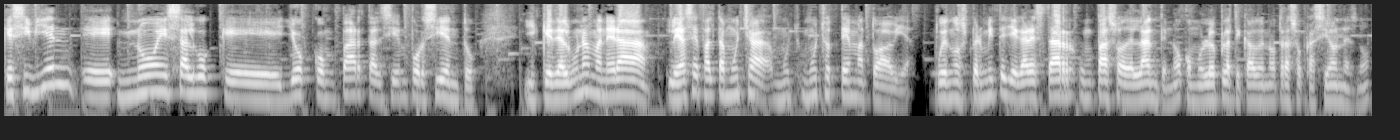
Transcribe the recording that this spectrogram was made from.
que si bien eh, no es algo que yo comparta al 100% y que de alguna manera le hace falta mucha, mucho tema todavía, pues nos permite llegar a estar un paso adelante, ¿no? Como lo he platicado en otras ocasiones, ¿no?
